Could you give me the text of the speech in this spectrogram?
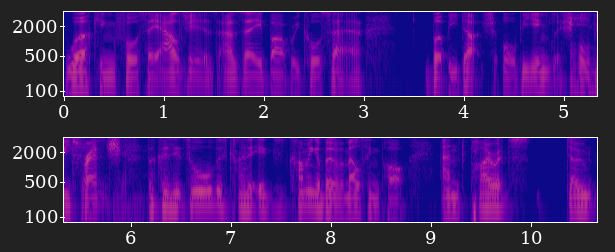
working for say Algiers as a Barbary corsair but be Dutch or be English or be French because it's all this kind of it's becoming a bit of a melting pot and pirates don't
